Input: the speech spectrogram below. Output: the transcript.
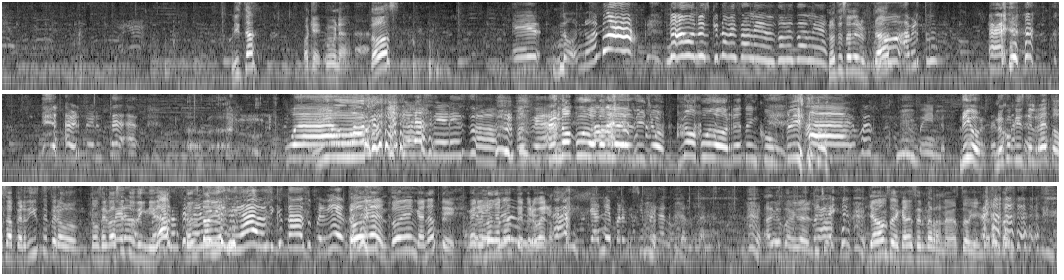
¿Lista? Ok, una, dos. Eh, no, no, no. No, no, es que no me sale, no me sale. ¿No te sale eructar? No, a ver tú. A ver tú, eructa. ¡Wow! wow yo quisiera hacer eso. O sea. No pudo, no ya has dicho. No pudo, reto incumplido. Ay, pues, bueno. Digo, no cumpliste el reto, o sea, perdiste, pero conservaste Pero- tu dignidad. pero Entonces está mi bien. dignidad, así que estaba súper bien. Todo bien, todo bien, ganaste. Bueno, no ganaste, pero bueno. Ay, gané, siempre gano, gano, gano. sí. Adiós, familia del dicho. Ya vamos a dejar de hacer marranadas, todo bien, gracias, bye.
